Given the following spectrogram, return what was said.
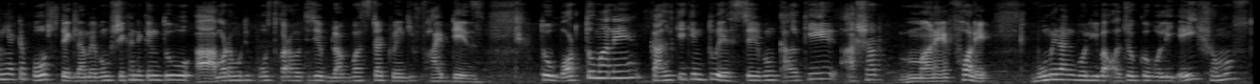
আমি একটা পোস্ট দেখলাম এবং সেখানে কিন্তু মোটামুটি পোস্ট করা হচ্ছে যে ব্লকবাস্টার টোয়েন্টি ফাইভ ডেজ তো বর্তমানে কালকে কিন্তু এসছে এবং কালকে আসার মানে ফলে বুমেরাং বলি বা অযোগ্য বলি এই সমস্ত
